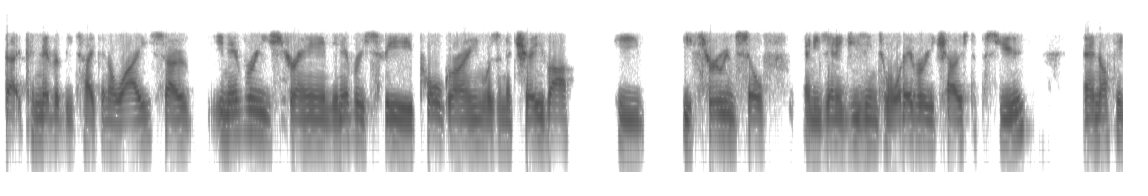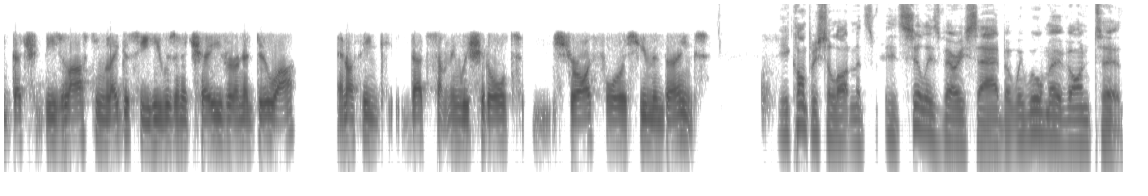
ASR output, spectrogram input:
that can never be taken away. So in every strand, in every sphere, Paul Green was an achiever. He he threw himself and his energies into whatever he chose to pursue, and I think that should be his lasting legacy. He was an achiever and a doer, and I think that's something we should all strive for as human beings. He accomplished a lot, and it's it still is very sad. But we will move on to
